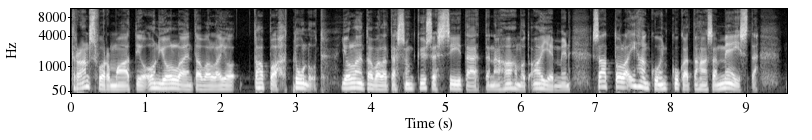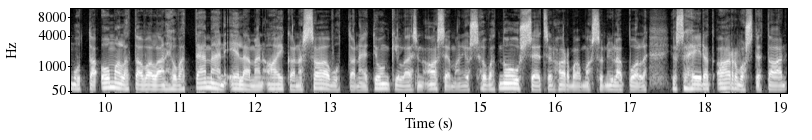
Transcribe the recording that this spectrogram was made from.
transformaatio on jollain tavalla jo tapahtunut. Jollain tavalla tässä on kyse siitä, että nämä hahmot aiemmin saattoi olla ihan kuin kuka tahansa meistä, mutta omalla tavallaan he ovat tämän elämän aikana saavuttaneet jonkinlaisen aseman, jossa he ovat nousseet sen harmaan massan yläpuolelle, jossa heidät arvostetaan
